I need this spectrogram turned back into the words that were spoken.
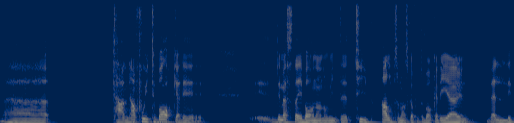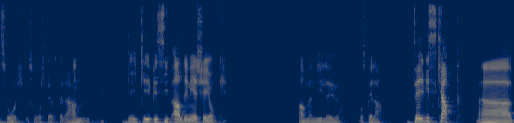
Eh, han, han får ju tillbaka det det mesta i banan om inte typ allt som han ska få tillbaka. Det är en väldigt svår, svår spelare. Han viker i princip aldrig ner sig och ja, men gillar ju att spela Davis Cup. Uh,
